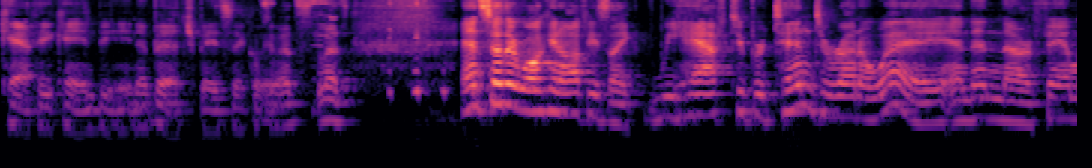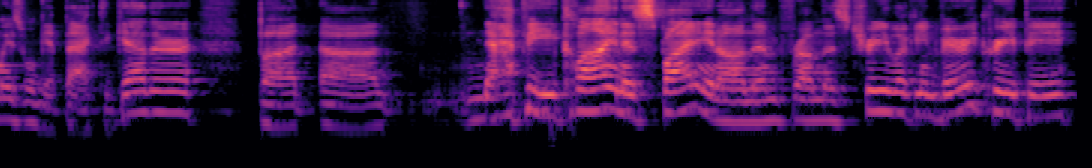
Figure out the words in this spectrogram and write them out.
Kathy Kane being a bitch, basically. Let's let's and so they're walking off. He's like, we have to pretend to run away, and then our families will get back together. But uh, Nappy Klein is spying on them from this tree, looking very creepy.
